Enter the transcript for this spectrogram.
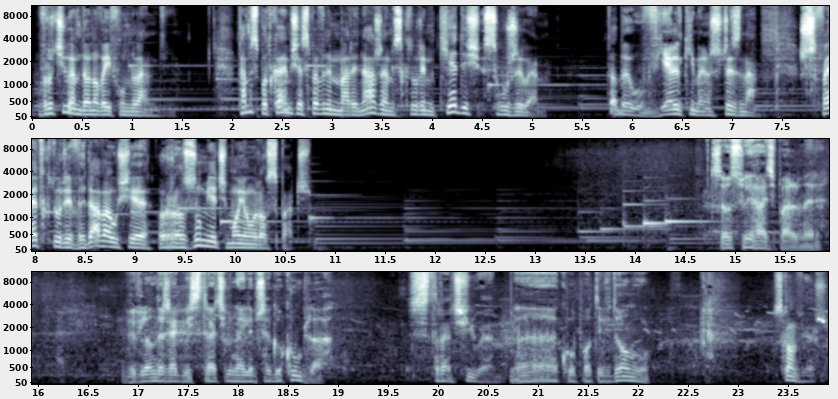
wróciłem do Nowej Fundlandii. Tam spotkałem się z pewnym marynarzem, z którym kiedyś służyłem. To był wielki mężczyzna, Szwed, który wydawał się rozumieć moją rozpacz. Co słychać, Palmer? Wyglądasz jakbyś stracił najlepszego kumpla. Straciłem. A, kłopoty w domu. Skąd wiesz?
